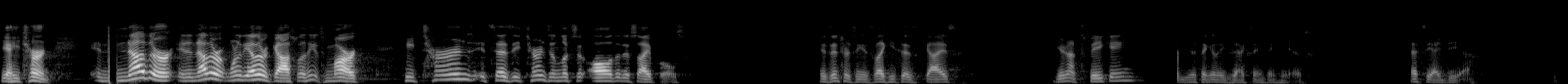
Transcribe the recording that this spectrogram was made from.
yeah, he turned. In another, in another, one of the other gospels, I think it's Mark, he turns, it says he turns and looks at all the disciples. It's interesting. It's like he says, guys, you're not speaking, you're thinking the exact same thing he is. That's the idea. He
